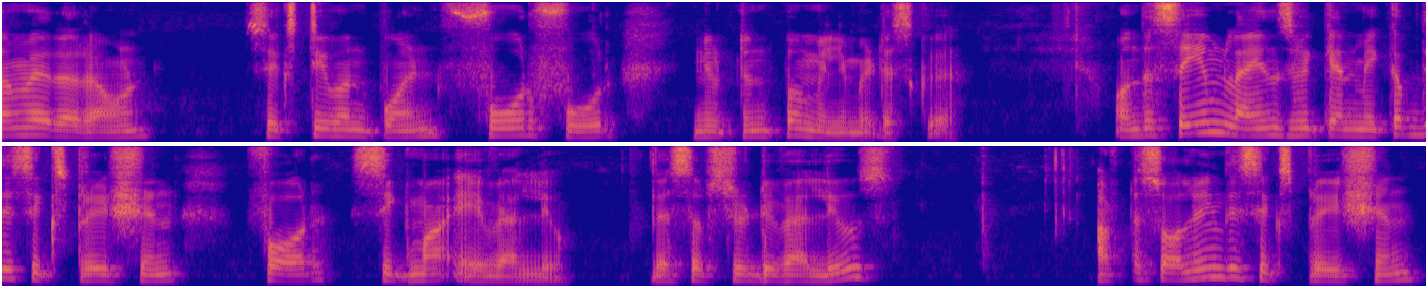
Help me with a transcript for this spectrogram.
somewhere around 61.44 Newton per millimeter square. On the same lines, we can make up this expression for sigma A value. Let's substitute the values. After solving this expression,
